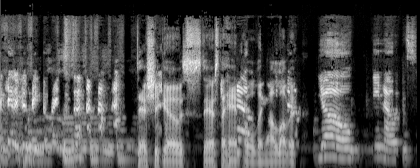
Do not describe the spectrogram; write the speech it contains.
I can't even make the right. there she goes. There's the hand holding. I love it. Yo, keynotes.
